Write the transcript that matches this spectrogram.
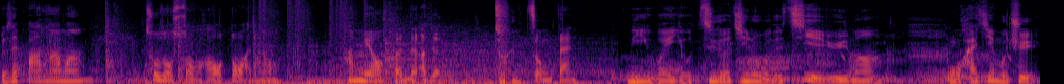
有在扒他吗？触手手好短哦，他没有狠的啊！这纯中弹，你以为有资格进入我的界域吗？我还进不去。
